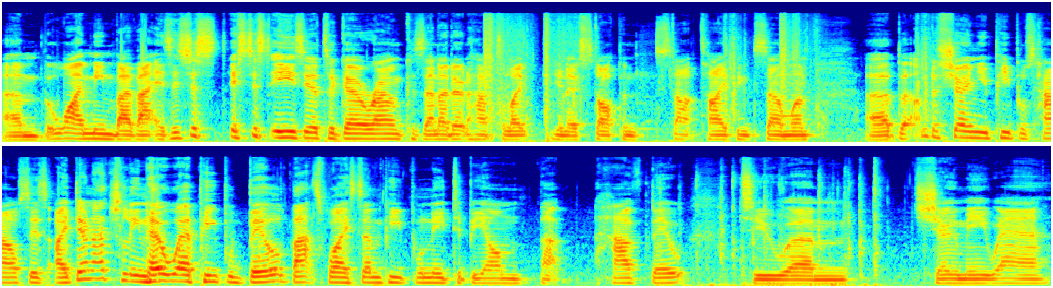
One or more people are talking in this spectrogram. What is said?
Um, but what I mean by that is it's just it's just easier to go around because then I don't have to like you know stop and start typing to someone. Uh, but I'm just showing you people's houses. I don't actually know where people build. That's why some people need to be on that have built to um, show me where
